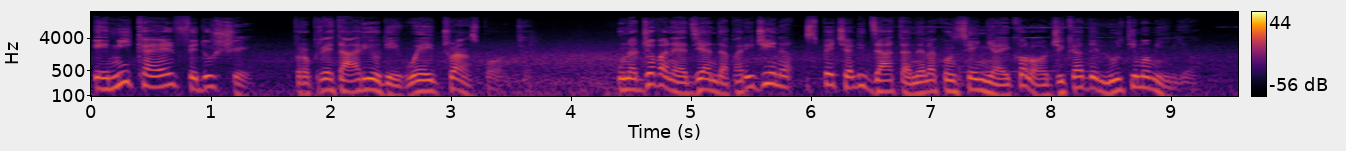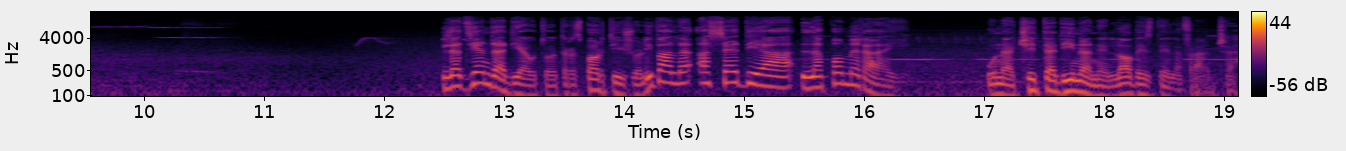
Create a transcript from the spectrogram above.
e Michael Fedouché, proprietario di Wave Transport una giovane azienda parigina specializzata nella consegna ecologica dell'ultimo miglio. L'azienda di autotrasporti Jolival ha sede a La Pommeraye, una cittadina nell'ovest della Francia.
